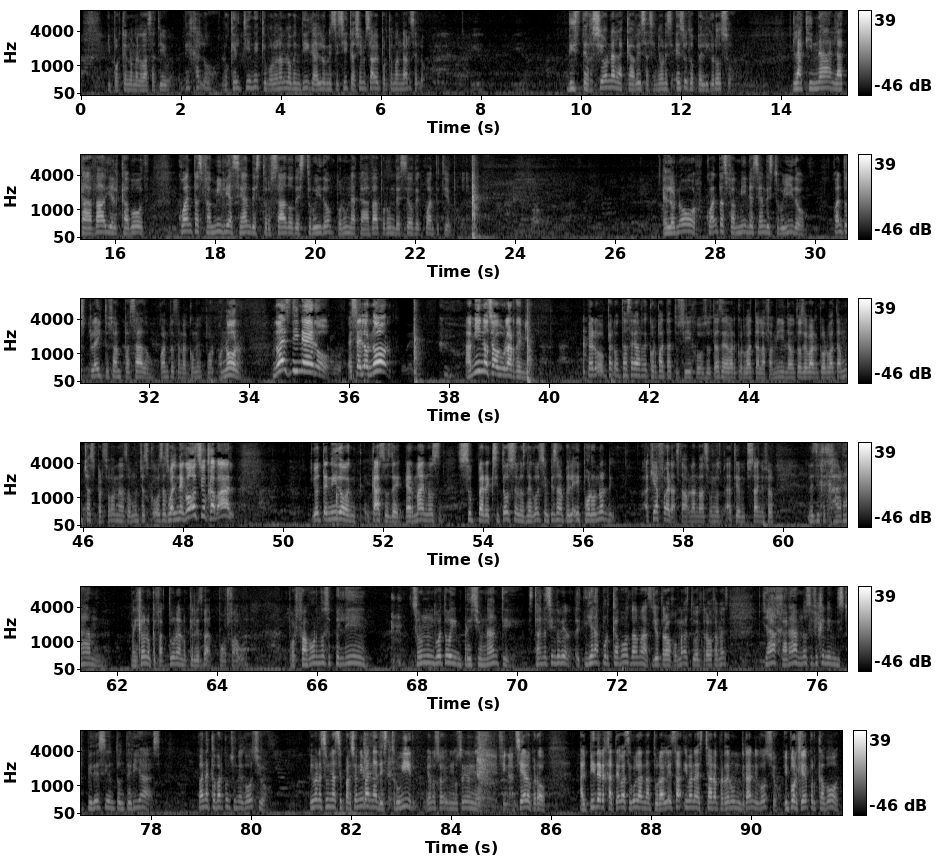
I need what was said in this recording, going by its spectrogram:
¿Y por qué no me lo das a ti? Déjalo. Lo que él tiene, que Borolam lo bendiga. Él lo necesita. Hashem sabe por qué mandárselo. Distorsiona la cabeza, señores. Eso es lo peligroso. La quiná, la tabá y el cabod. ¿Cuántas familias se han destrozado, destruido por una tabá, por un deseo de cuánto tiempo? El honor, ¿cuántas familias se han destruido? ¿Cuántos pleitos han pasado? ¿Cuántos han comido? Por honor. No es dinero, es el honor. A mí no se va a burlar de mí. Pero, pero te vas a llevar de corbata a tus hijos, o te vas a llevar corbata a la familia, o te vas a llevar corbata a muchas personas, o muchas cosas, o al negocio, cabal. Yo he tenido casos de hermanos súper exitosos en los negocios y empiezan a pelear, y por honor, aquí afuera, estaba hablando hace unos, ah, tiene muchos años, pero les dije, haram. Me dijeron lo que facturan, lo que les va. Por favor, por favor, no se peleen. Son un dueto impresionante. Están haciendo bien. Y era por cabot nada más. Yo trabajo más, tú él trabaja más. Ya, haram, no se fijen en estupidez y en tonterías. Van a acabar con su negocio. Iban a hacer una separación, iban a destruir. Yo no soy, no soy un eh, financiero, pero al Pider Jateba, según la naturaleza, iban a echar a perder un gran negocio. ¿Y por qué? Por cabot.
